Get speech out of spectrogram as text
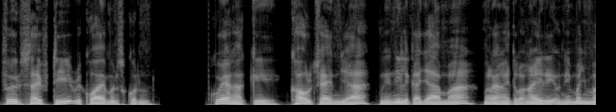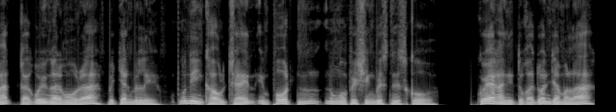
food safety requirements kun. Kuyang aki cold chain ya uni nili ka jama marang itu ka ngairi uni manyak ka guyungar ngura becan beli. Uni cold chain important nungo fishing business ko Kuyangan itu ka tuan jamala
